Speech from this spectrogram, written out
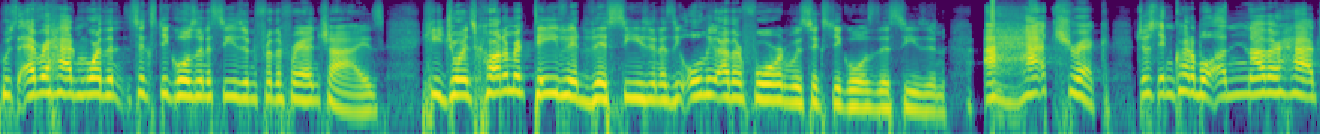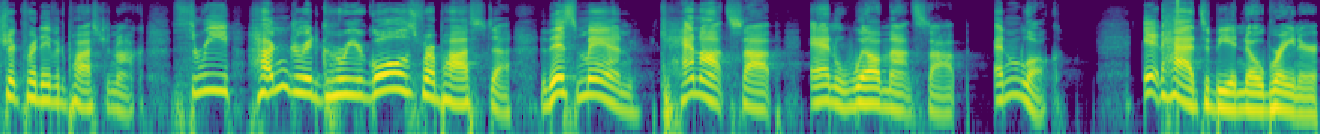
who's ever had more than 60 goals in a season for the franchise. He joins Connor McDavid this season as the only other forward with 60 goals this season. A hat trick. Just incredible. Another hat trick for David Pastrnak. 300 career goals for Pasta. This man cannot stop and will not stop. And look, it had to be a no-brainer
